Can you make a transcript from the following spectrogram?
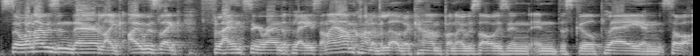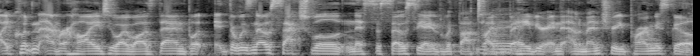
So when i was in there like i was like flouncing around the place and i am kind of a little bit camp and i was always in in the school play and so i couldn't ever hide who i was then but it, there was no sexualness associated with that type of behavior in elementary primary school.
